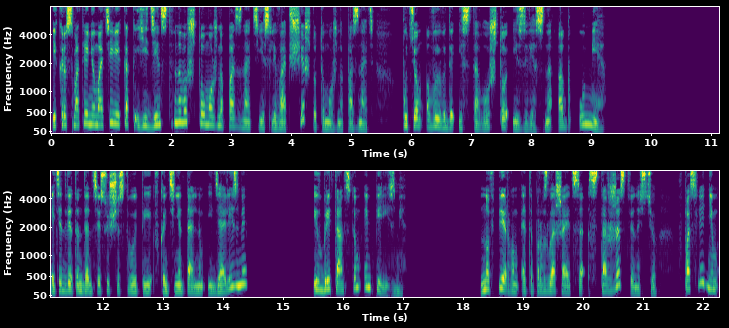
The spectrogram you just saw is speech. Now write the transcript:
и к рассмотрению материи как единственного, что можно познать, если вообще что-то можно познать, путем вывода из того, что известно об уме. Эти две тенденции существуют и в континентальном идеализме, и в британском эмпиризме. Но в первом это провозглашается с торжественностью, в последнем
